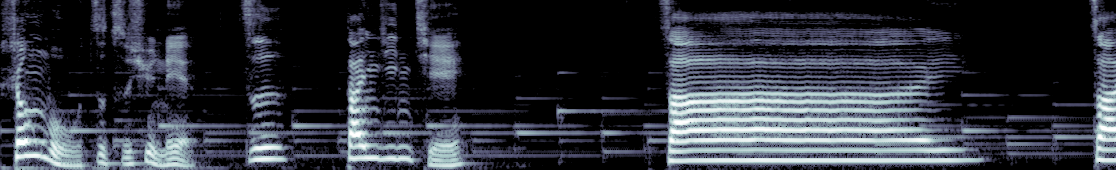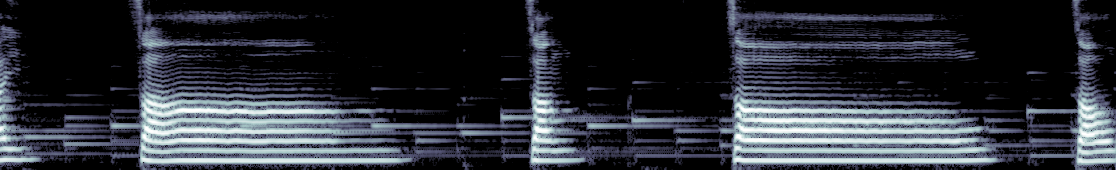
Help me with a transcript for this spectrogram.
声母字词训练之单音节，在在脏脏糟糟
